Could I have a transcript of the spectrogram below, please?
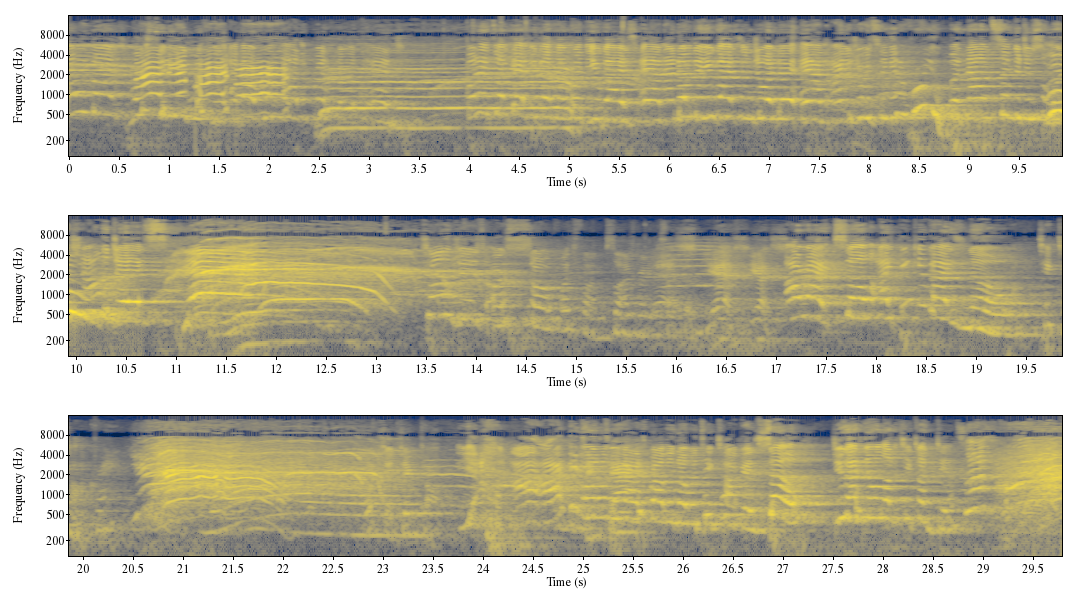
yes. All right, so I think you guys know TikTok, right? Yeah! yeah. What's a TikTok? Yeah, I, I think TikTok. all of you guys probably know what TikTok is. So, do you guys know a lot of TikTok dances?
